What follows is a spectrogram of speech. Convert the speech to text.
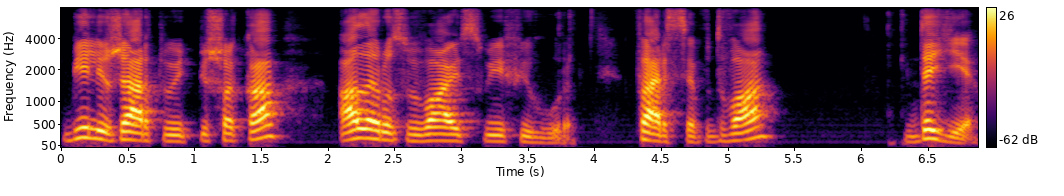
Білі жертвують пішака, але розвивають свої фігури. Ферзь f2, де є.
